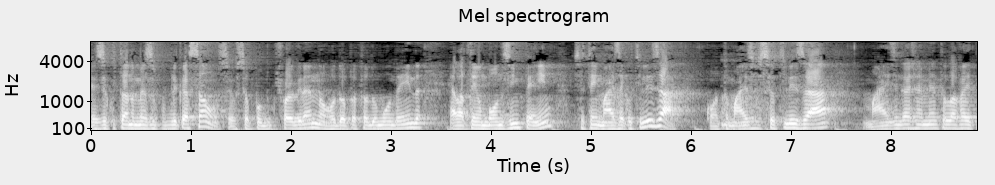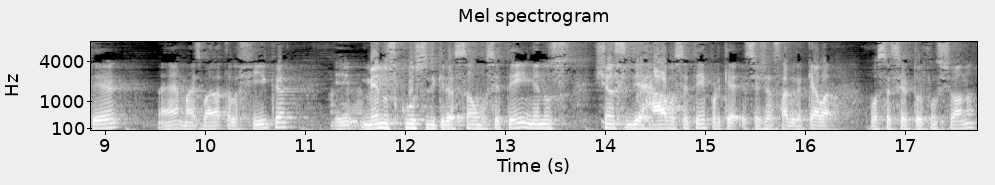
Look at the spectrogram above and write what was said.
executando a mesma publicação. Se o seu público for grande, não rodou para todo mundo ainda, ela tem um bom desempenho, você tem mais a que utilizar. Quanto mais você utilizar, mais engajamento ela vai ter, né? mais barata ela fica, uhum. menos custo de criação você tem, menos chance de errar você tem, porque você já sabe que aquela você acertou e funciona.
